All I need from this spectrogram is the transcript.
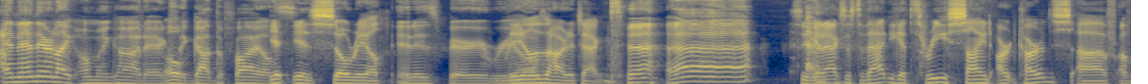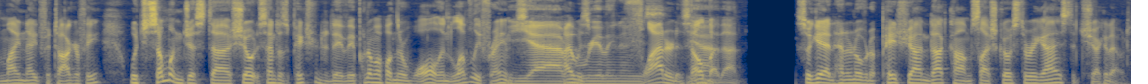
and then they're like, oh my God, I actually Oh. got the files. It is so real. it is very Real real. as a heart attack. So you get access to that. You get three signed art cards uh, of my night photography, which someone just uh, showed sent us a picture today. They put them up on their wall in lovely frames. yeah, I was really nice. flattered as hell Yeah. by that. So again, head on over to patreon.com slash ghost story guys to check it out.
